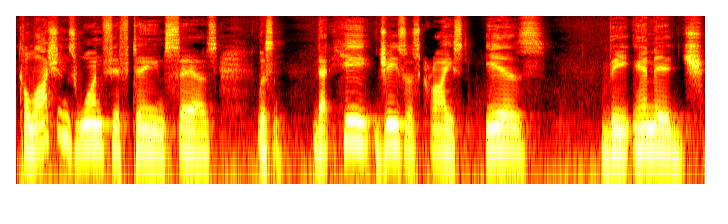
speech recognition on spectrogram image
Colossians 1:15 says, listen, that he Jesus Christ is the image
